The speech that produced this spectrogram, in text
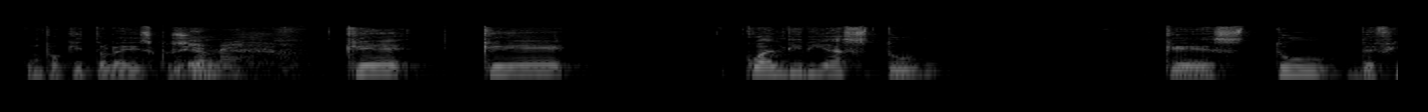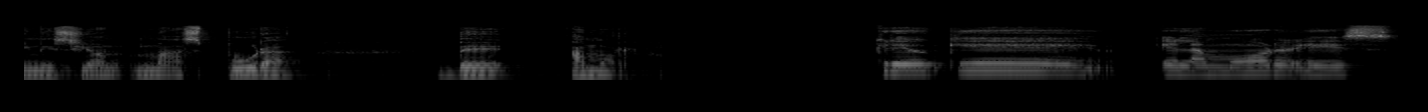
un poquito la discusión, ¿qué, qué, ¿cuál dirías tú que es tu definición más pura de amor? Creo que el amor es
